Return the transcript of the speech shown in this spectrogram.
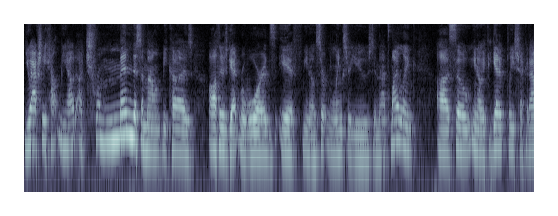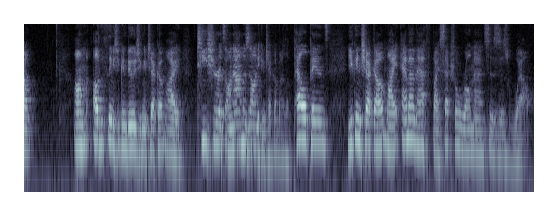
you actually help me out a tremendous amount because authors get rewards if you know certain links are used, and that's my link. Uh, so you know if you get it, please check it out. Um, other things you can do is you can check out my t-shirts on Amazon. You can check out my lapel pins. You can check out my MMF bisexual romances as well.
